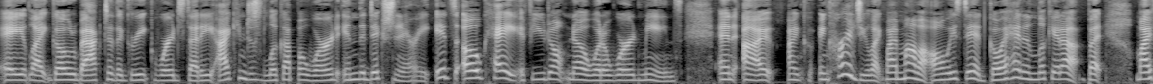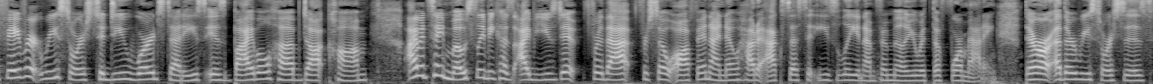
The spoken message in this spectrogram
a like go back to the Greek word study. I can just look up a word in the dictionary. It's okay if you don't know what a word means. And I I encourage you like my mama always did, go ahead and look it up. But my favorite resource to do word studies is I would say mostly because I've used it for that for so often. I know how to access it easily and I'm familiar with the formatting. There are other resources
